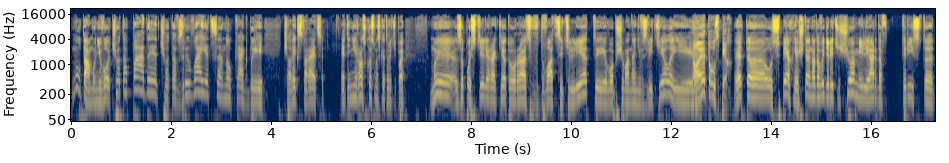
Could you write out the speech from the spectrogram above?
Ну, там у него что-то падает, что-то взрывается, но как бы человек старается. Это не Роскосмос, который типа мы запустили ракету раз в 20 лет, и, в общем, она не взлетела, и... Но это успех. Это успех. Я считаю, надо выделить еще миллиардов 300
